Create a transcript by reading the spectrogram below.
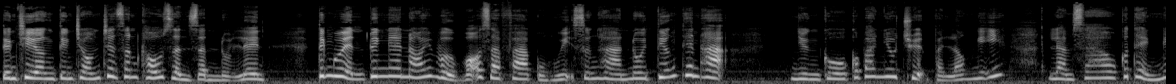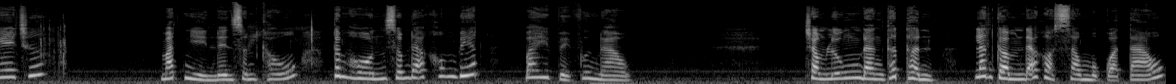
Tiếng chiêng, tiếng trống trên sân khấu dần dần nổi lên. Tinh Nguyễn tuy nghe nói vở võ gia pha của ngụy Sương Hà nổi tiếng thiên hạ, nhưng cô có bao nhiêu chuyện phải lo nghĩ, làm sao có thể nghe chứ? Mắt nhìn lên sân khấu, tâm hồn sớm đã không biết bay về phương nào. Trong lúc đang thất thần, Lan Cầm đã gọt xong một quả táo,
